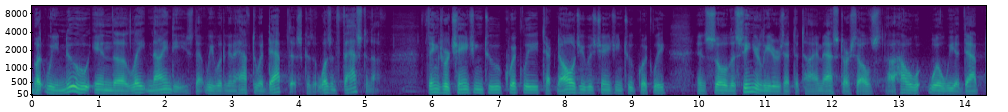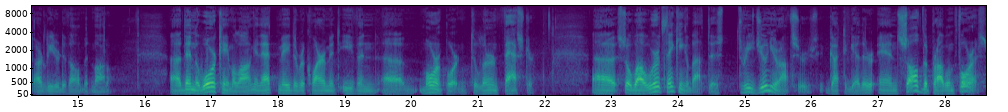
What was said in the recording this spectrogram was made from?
But we knew in the late 90s that we were going to have to adapt this because it wasn't fast enough. Things were changing too quickly, technology was changing too quickly, and so the senior leaders at the time asked ourselves, uh, how will we adapt our leader development model? Uh, then the war came along, and that made the requirement even uh, more important to learn faster. Uh, so while we're thinking about this, three junior officers got together and solved the problem for us.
